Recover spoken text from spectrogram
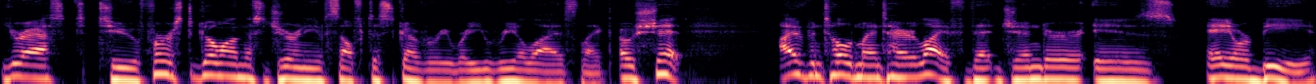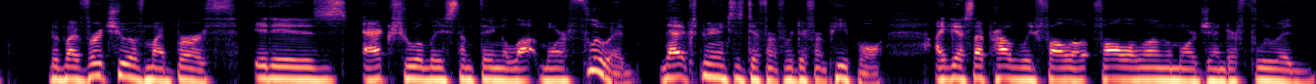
you're asked to first go on this journey of self discovery where you realize, like, oh shit, I've been told my entire life that gender is A or B, but by virtue of my birth, it is actually something a lot more fluid. That experience is different for different people. I guess I probably follow fall along a more gender fluid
